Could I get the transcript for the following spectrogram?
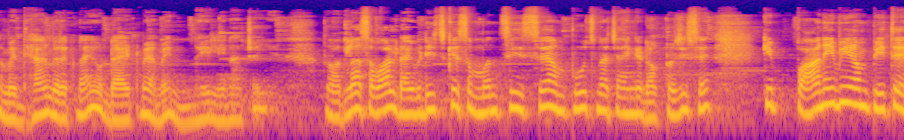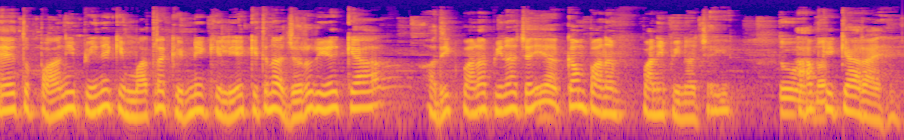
हमें ध्यान में रखना है और डाइट में हमें नहीं लेना चाहिए। तो अगला सवाल डायबिटीज़ के संबंध से, इससे हम पूछना चाहेंगे डॉक्टर जी से कि पानी भी हम पीते हैं तो पानी पीने की मात्रा किडनी के लिए कितना ज़रूरी है? क्या अधिक पाना पीना चाहिए या कम पाना पानी पीना चाहिए? तो आपकी क्या राय है?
